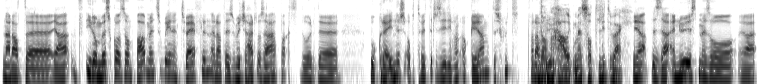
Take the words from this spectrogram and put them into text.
Nadat eh, ja, Elon Musk was op een bepaald moment zo beginnen twijfelen en dat hij zo'n beetje hard was aangepakt door de Oekraïners op Twitter. Zei hij van, oké, ja, maar het is goed. Vanaf Dan nu. haal ik mijn satellieten weg. Ja, het is dat. En nu is het met zo... Ja,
